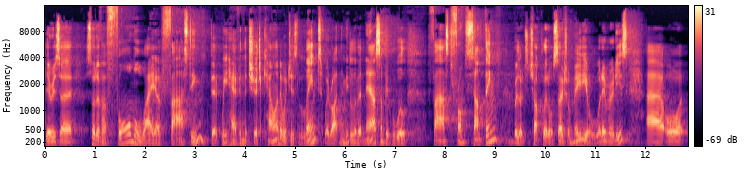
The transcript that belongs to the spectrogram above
there is a sort of a formal way of fasting that we have in the church calendar, which is Lent. We're right in the middle of it now. Some people will fast from something, whether it's chocolate or social media or whatever it is, uh, or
